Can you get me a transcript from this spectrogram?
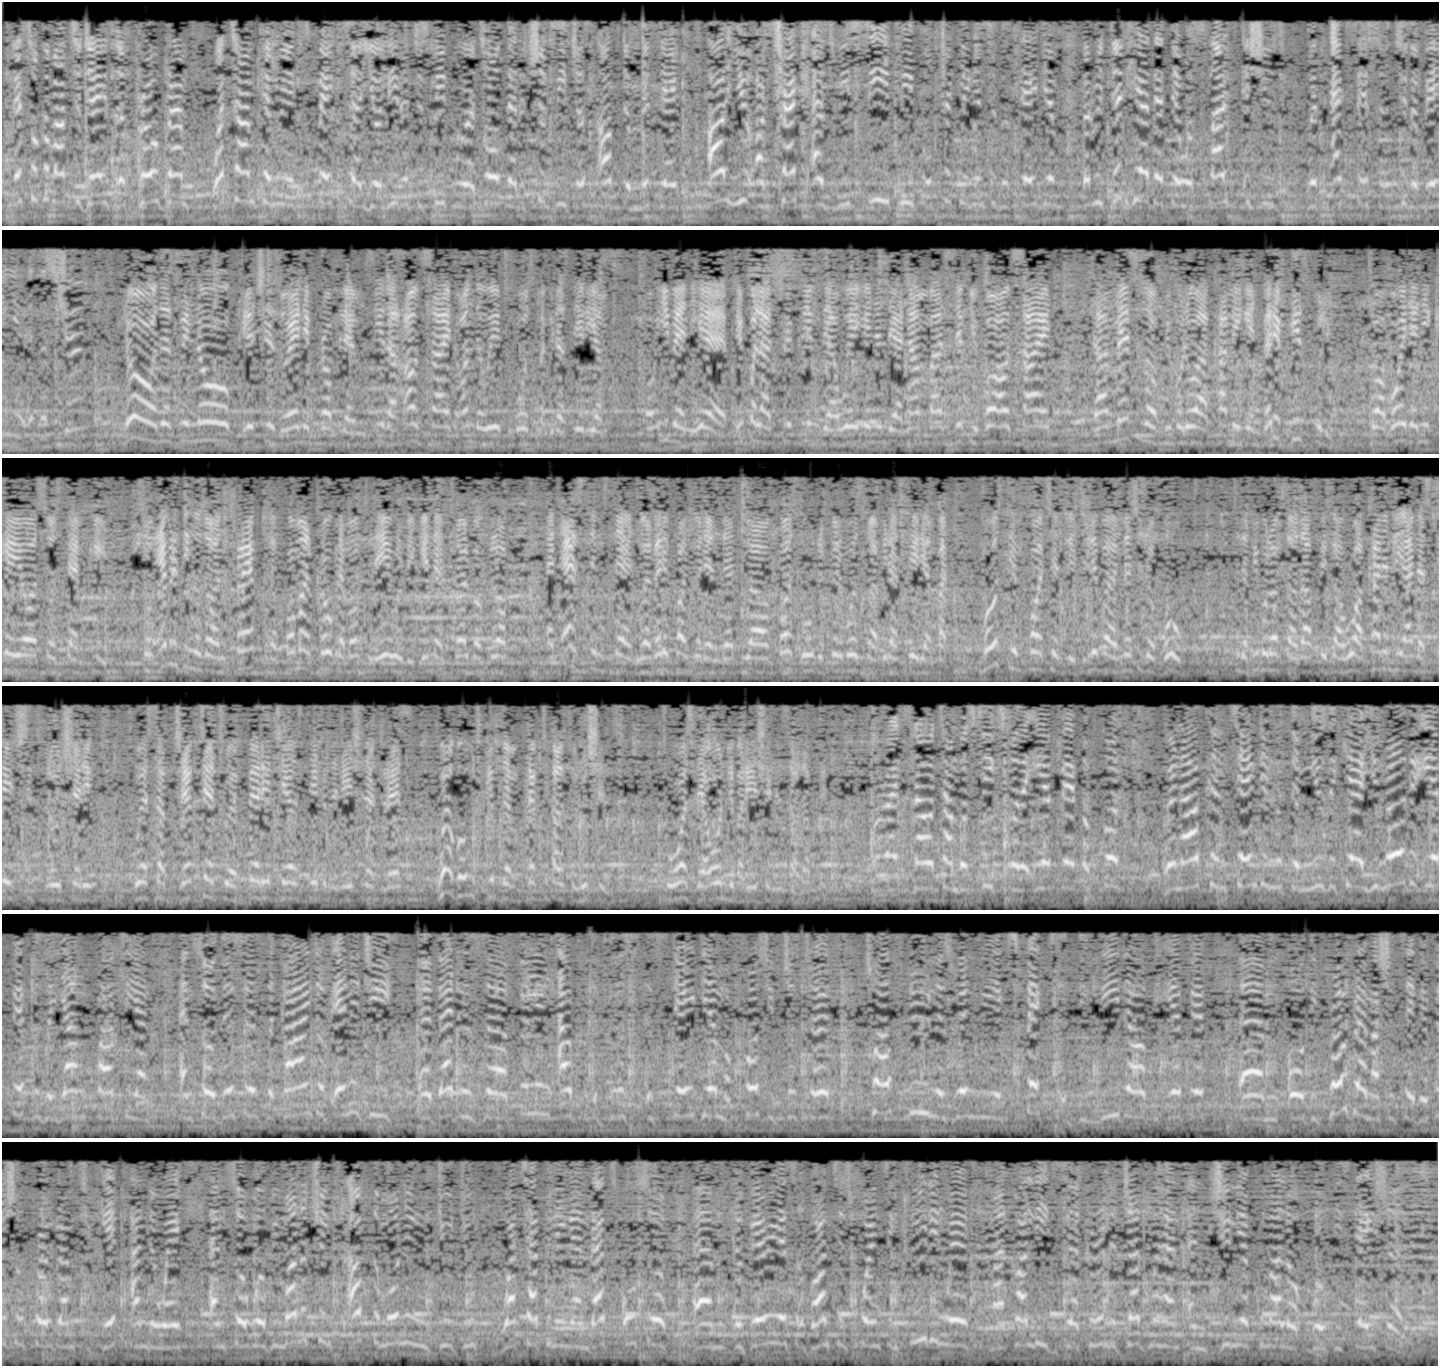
Let's talk about today's uh, program. What time can we expect uh, your leader to speak? We were told that it should be just after midday. Are you on track as we see people trickling into the stadium? But we did hear that there were slight issues with access to the venue. Is this true? No, there's been no glitches or any problems, either outside on the way to Mabhida Stadium or even here. People are trickling their way in in their numbers. If you go outside, there are masses of people who are coming in very peacefully to avoid any chaos or stampede. So everything is on track. The formal program of today will begin at 12 o'clock. And as things stand, we are very confident that we are, of course, going to fill most of Mabhida Stadium. But most importantly, deliver a message of hope to the people of South Africa who are currently under stage 6 load shedding, who are subjected to a fairy tale state of the nation address. We are going to give them practical solutions towards their own liberation in South Africa. All right, now Thambo speaks for the EFF. Of course, we're now contending with the music here. You know the EFF is a young party, and, and so this is the kind of energy uh, that is uh, filling up this stadium. Of course, you've just heard 12 noon is when we expect the leader of the EFF, um, or the program, I should say, the official program to get underway. And so we'll be monitoring throughout the morning due to what's happening, and that's also um, various vantage points, including where my colleagues uh, Karinda Jagmohan and Junior Kumalo will be stationed.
